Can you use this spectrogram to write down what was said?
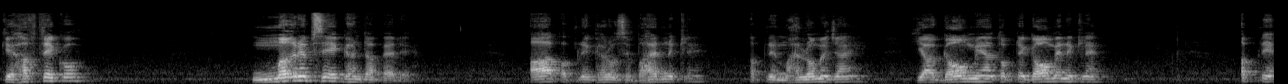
کہ ہفتے کو مغرب سے ایک گھنٹہ پہلے آپ اپنے گھروں سے باہر نکلیں، اپنے محلوں میں جائیں یا گاؤں میں ہیں تو اپنے گاؤں میں نکلیں۔ اپنے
